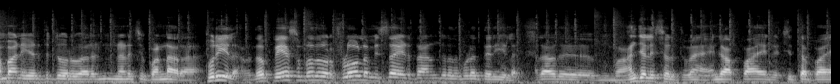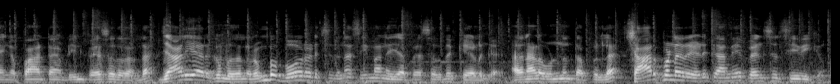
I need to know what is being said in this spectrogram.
அம்பானி எடுத்துகிட்டு வருவாருன்னு நினச்சி பண்ணாரா? புரியல. ஏதோ பேசும்போது ஒரு ஃப்ளோவில் மிஸ் ஆகிடுதாங்கிறது கூட தெரியல. அதாவது அஞ்சலி செலுத்துவேன் எங்கள் அப்பா எங்கள் சித்தப்பா எங்கள் பாட்டன் அப்படின்னு பேசுகிறதா இருந்தால் ஜாலியாக இருக்கும்போது ரொம்ப போர் அடிச்சதுன்னா சீமான் ஐயா பேசுகிறத கேளுங்க. அதனால் ஒன்றும் தப்பு இல்லை. ஷார்ப்பனர் எடுக்காமே பென்சில் சீவிக்கும்.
